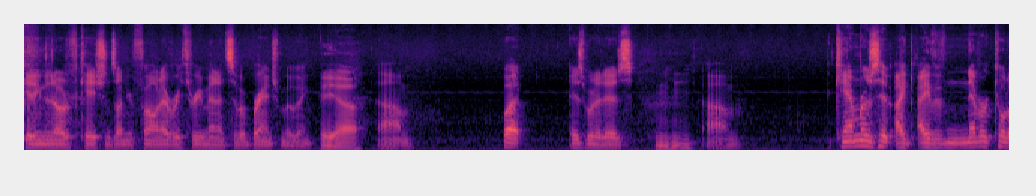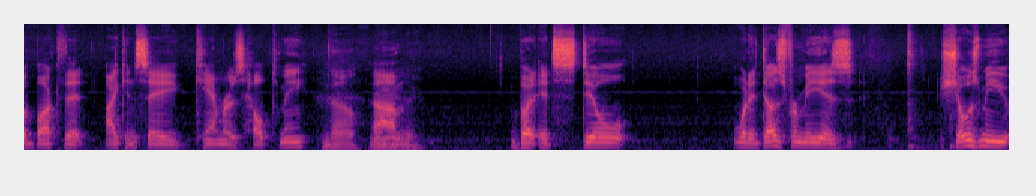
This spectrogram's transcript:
Getting the notifications on your phone every three minutes of a branch moving, Yeah. um, but is what it is. Mm-hmm. Um, cameras, have, I, I've never killed a buck that I can say cameras helped me. No. Me Um, but it's still what it does for me is shows me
